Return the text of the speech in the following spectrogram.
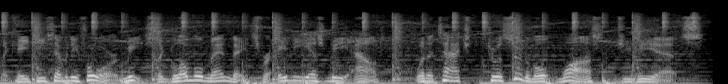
The KT74 meets the global mandates for ADSB out when attached to a suitable WAAS GPS.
